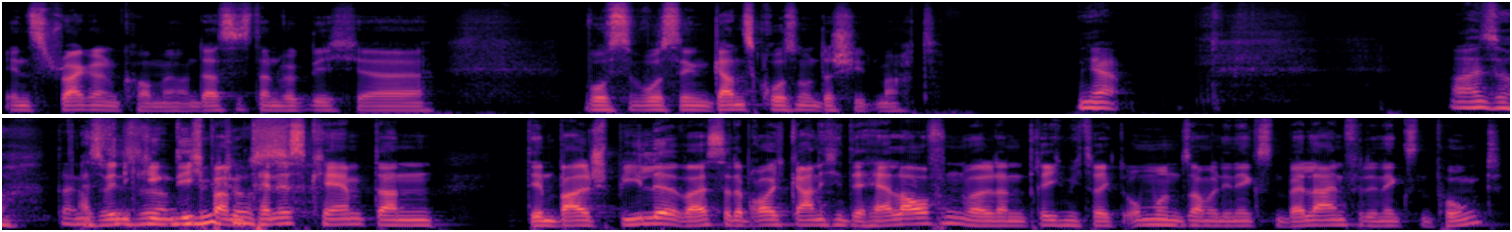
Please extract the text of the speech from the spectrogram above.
ins Struggeln komme. Und das ist dann wirklich, äh, wo es den ganz großen Unterschied macht. Ja. Also, dann Also, wenn ich gegen dich beim Tenniscamp dann den Ball spiele, weißt du, da brauche ich gar nicht hinterherlaufen, weil dann drehe ich mich direkt um und sammle die nächsten Bälle ein für den nächsten Punkt.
